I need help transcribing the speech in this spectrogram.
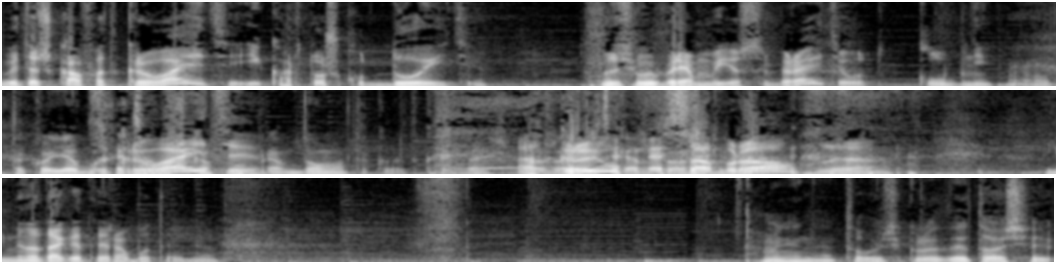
Вы этот шкаф открываете и картошку доите. То есть вы прям ее собираете, вот клубни. Вот такой я бы закрываете, хотел в шкафу, прям дома такой открываешь. Открыл, собрал, да. Именно так это и работает, да. Блин, это очень круто, это вообще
